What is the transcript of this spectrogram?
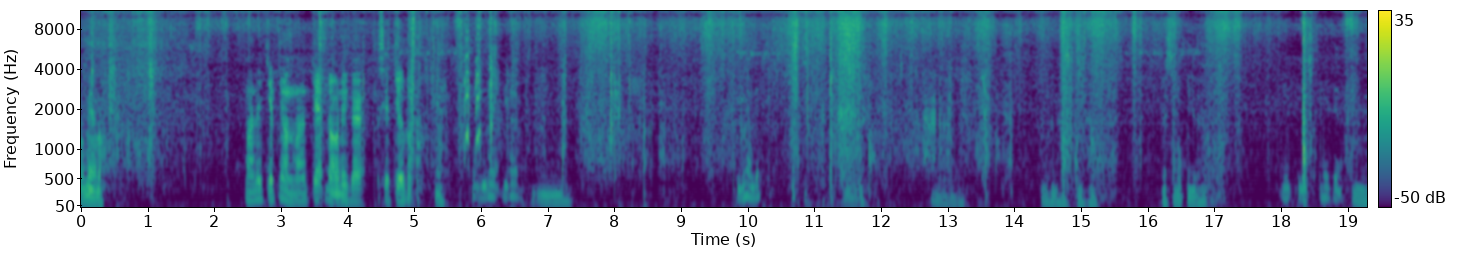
ยแม่เนาะ มาได้เจ็บหย่อนมาแจ๊ะต่อได้กับเสียเจิงอะดีนะดีนะจริงยังเบ้เนี่ยสลุกอยู่นะครับนี่นี่เจ้าอืม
